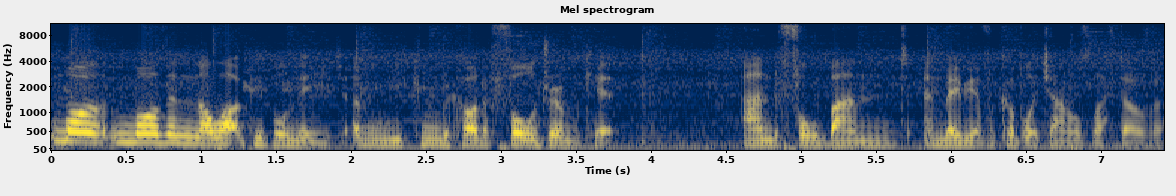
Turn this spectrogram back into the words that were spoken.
more, more than a lot of people need. I mean, you can record a full drum kit and a full band and maybe have a couple of channels left over.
